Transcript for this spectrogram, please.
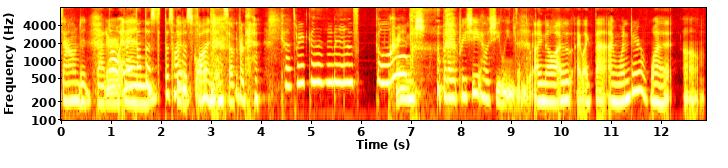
sounded better. No, and I thought the the song was fun, except for the "Cause we're good as gold." Cringe, but I appreciate how she leans into it. I know. I I like that. I wonder what. Um,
